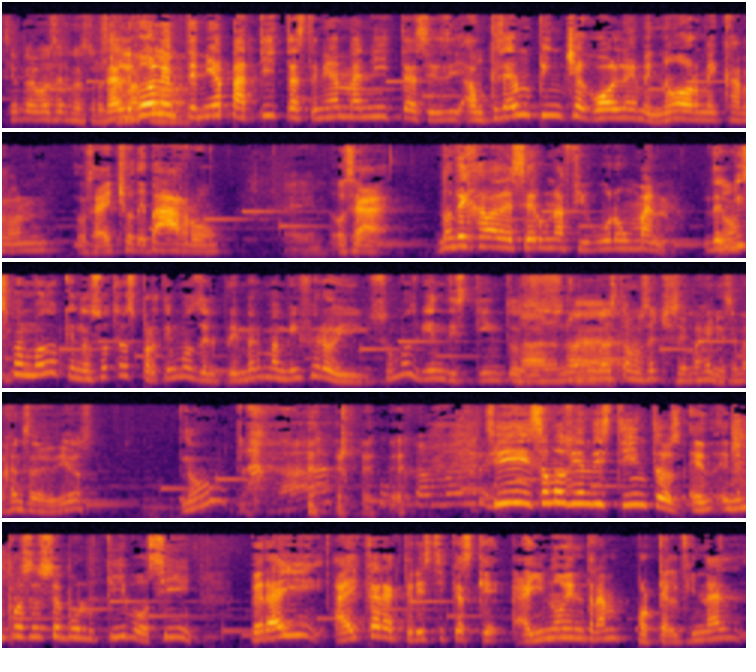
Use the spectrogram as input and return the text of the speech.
Siempre va a ser nuestro O sea, el golem tenía patitas, tenía manitas, aunque sea un pinche golem enorme, cabrón, o sea, hecho de barro, Eh, o sea, no dejaba de ser una figura humana. Del ¿no? mismo modo que nosotros partimos del primer mamífero y somos bien distintos. no, no, no, a- no estamos hechos a imagen y semejanza de Dios. ¿No? Ah, qué poca madre. Sí, somos bien distintos en, en un proceso evolutivo, sí. Pero hay, hay características que ahí no entran porque al final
